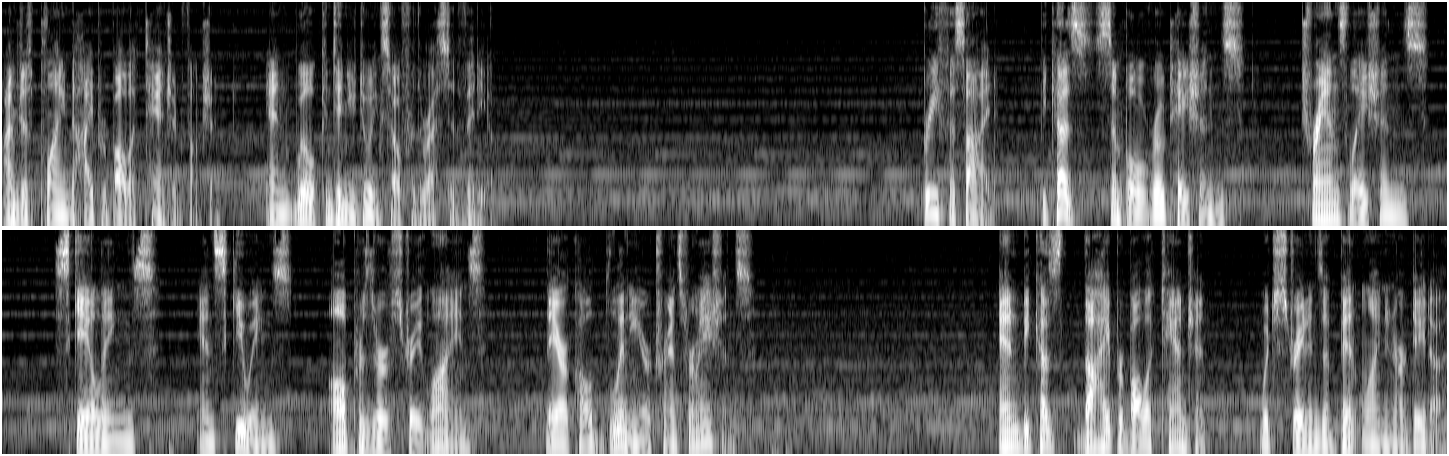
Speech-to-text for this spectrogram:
I'm just applying the hyperbolic tangent function, and we'll continue doing so for the rest of the video. Brief aside, because simple rotations, translations, scalings, and skewings all preserve straight lines, they are called linear transformations. And because the hyperbolic tangent, which straightens a bent line in our data,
